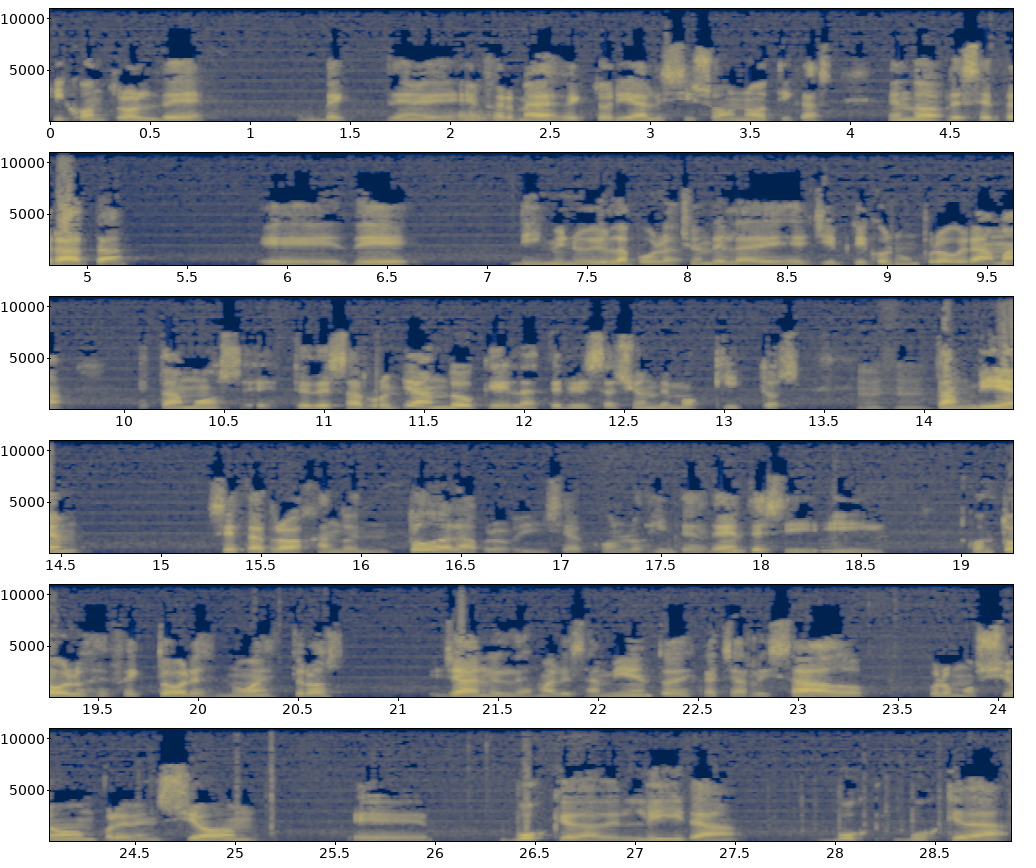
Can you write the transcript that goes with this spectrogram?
y Control de, Enfermedades Vectoriales y Zoonóticas, en donde se trata eh, de disminuir la población de la Aedes aegypti con un programa que estamos este, desarrollando que es la esterilización de mosquitos. También se está trabajando en toda la provincia con los intendentes y, con todos los efectores nuestros, ya en el desmalezamiento, descacharrizado, promoción, prevención, eh, búsqueda del LIRA, búsqueda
